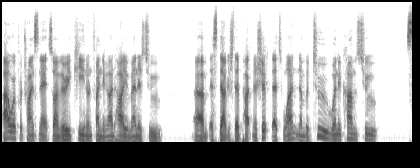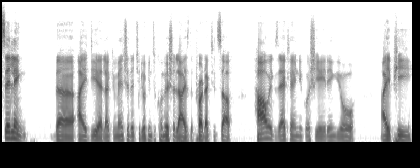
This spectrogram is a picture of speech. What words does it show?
I work for Transnet, so I'm very keen on finding out how you managed to um, establish that partnership. That's one. Number two, when it comes to selling the idea, like you mentioned that you're looking to commercialize the product itself, how exactly are you negotiating your IP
